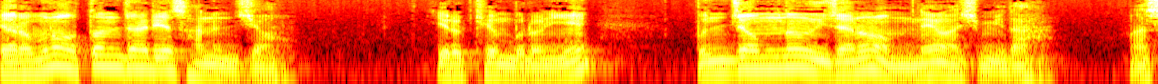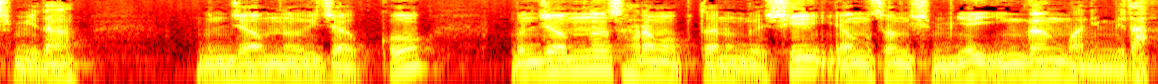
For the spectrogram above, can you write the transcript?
여러분은 어떤 자리에 사는지요? 이렇게 물으니 문제없는 의자는 없네요 하십니다. 맞습니다. 문제없는 의자 없고 문제없는 사람 없다는 것이 영성심리의 인강관입니다.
